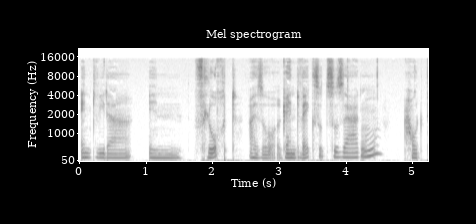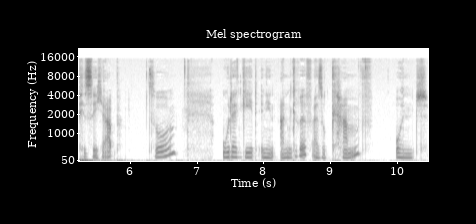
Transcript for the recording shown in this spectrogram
entweder in Flucht, also rennt weg sozusagen, haut pissig ab, so, oder geht in den Angriff, also Kampf und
